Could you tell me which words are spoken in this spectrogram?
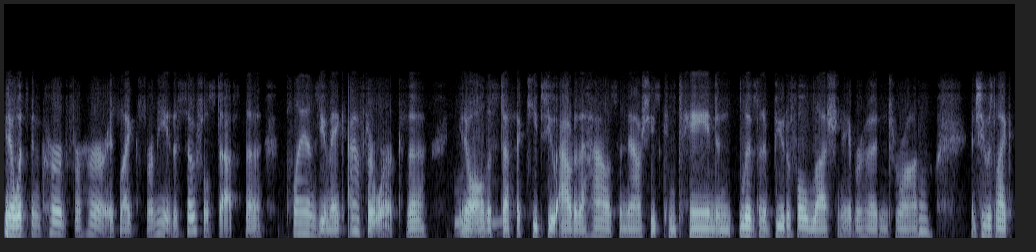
You know, what's been curbed for her is like for me, the social stuff, the plans you make after work, the you know, all the mm-hmm. stuff that keeps you out of the house and now she's contained and lives in a beautiful lush neighborhood in Toronto. And she was like,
